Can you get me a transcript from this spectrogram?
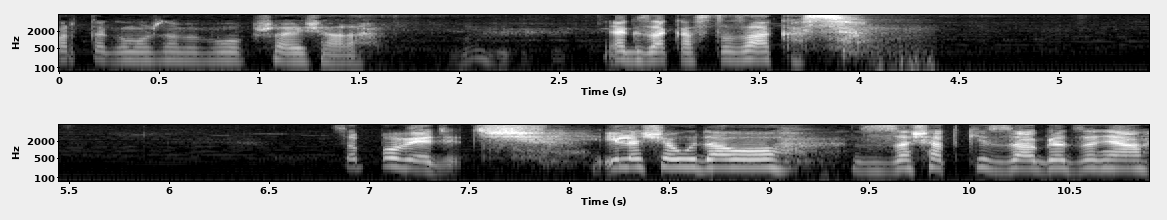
Na upartego można by było przejść, ale jak zakaz, to zakaz. Co powiedzieć? Ile się udało z zasiadki, z zaogrodzenia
